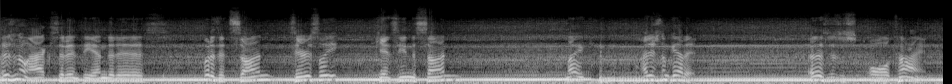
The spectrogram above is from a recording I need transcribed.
there's no accident at the end of this. what is it, sun? Seriously? Can't see in the sun? Like, I just don't get it. This is all time.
